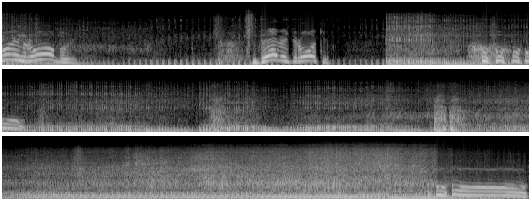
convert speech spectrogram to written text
Що він робить? 9 років. Ху-ху-ху-ху. Ху-ху.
